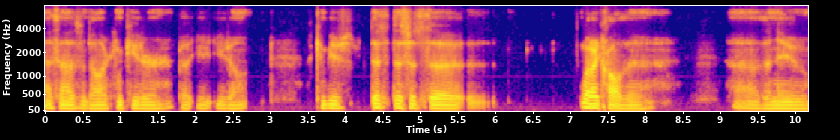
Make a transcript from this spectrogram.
a thousand dollar computer, but you, you don't computers. This this is the what I call the uh, the new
